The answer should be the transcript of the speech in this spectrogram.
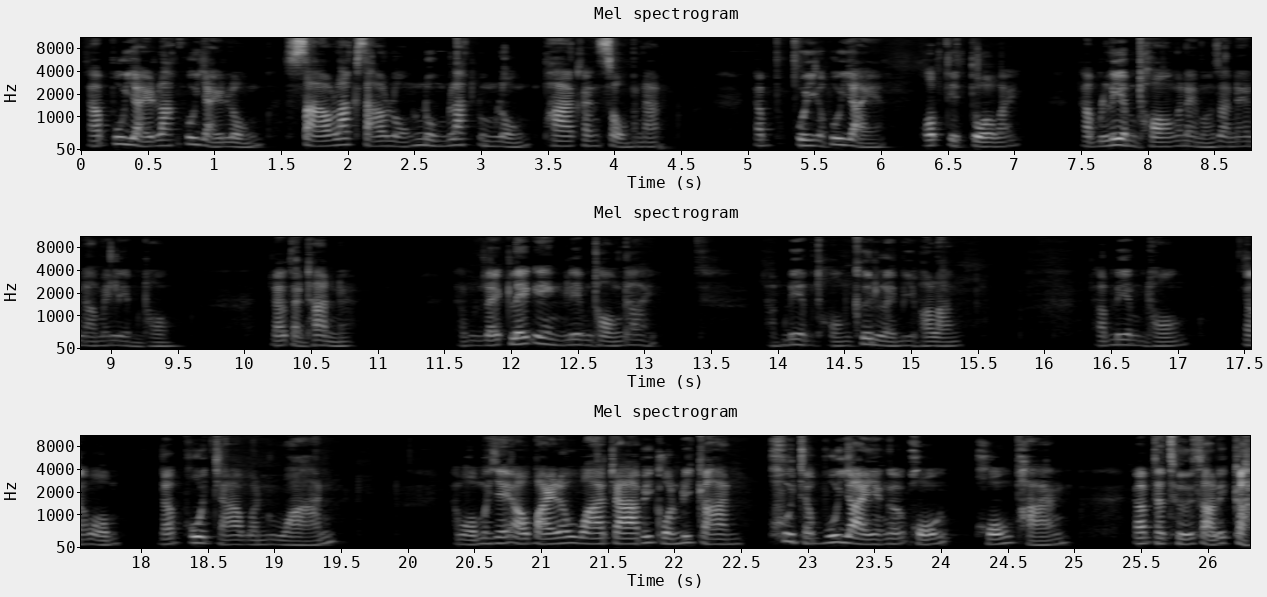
นะครับผู้ใหญ่รักผู้ใหญ่หลง สาวรักสาวหลงหนุ่มรักหนุ่มหลง พากันโสมนัสนะครับคุยกับผู้ใหญ่พบติดตัวไว้ครับเลี่ยมทองก็ได้หมอสันแนะนำให้เลี่ยมทอง แล้วแต่ท่านนะ เล็กๆเองเลี่ยมทองได้ทำเลี่ยมทองขึ้นเลยมีพลังทำเลี่ยมทองครับผมแล้วพูดจาหวานหวานๆครับผมไม่ใช่เอาไปแล้ววาจาพิกลพิการ พูดจะผู้ใหญ่อย่างโผงโผงผางครับแต่ถือสาริกา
